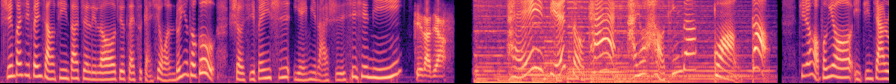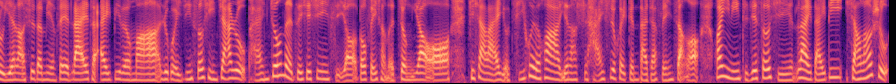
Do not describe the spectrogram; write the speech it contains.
时间关系，分享进行到这里喽，就再次感谢我们轮研投顾首席分析师严密老师，谢谢你，谢谢大家。嘿，别走开，还有好听的广告。听众好朋友已经加入严老师的免费 Light ID 了吗？如果已经搜寻加入，盘中的这些讯息哦，都非常的重要哦。接下来有机会的话，严老师还是会跟大家分享哦。欢迎您直接搜寻 Light ID 小老鼠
